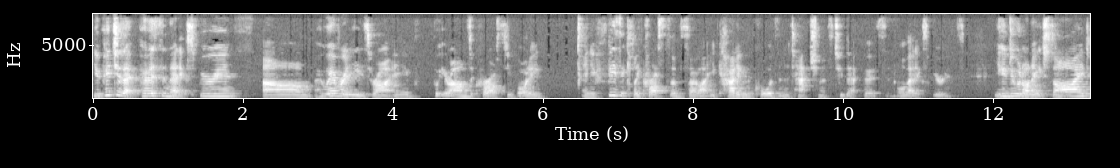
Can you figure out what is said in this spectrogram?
You picture that person, that experience, um, whoever it is, right, and you put your arms across your body and you physically cross them. So, like you're cutting the cords and attachments to that person or that experience. You can do it on each side,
